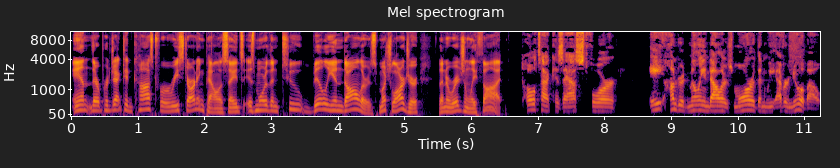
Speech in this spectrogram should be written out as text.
and their projected cost for restarting Palisades is more than $2 billion, much larger than originally thought. Holtec has asked for $800 million more than we ever knew about.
